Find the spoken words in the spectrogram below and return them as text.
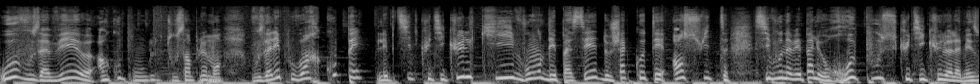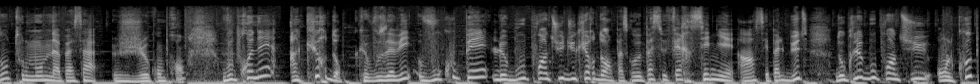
ou vous avez euh, un coupe-ongle, tout simplement. Vous allez pouvoir couper les petites cuticules qui vont dépasser de chaque côté. Ensuite, si vous n'avez pas le repousse cuticule à la maison, tout le monde n'a pas ça, je comprends. Vous prenez un cure-dent que vous avez, vous coupez le bout pointu du cure-dent parce qu'on ne veut pas se faire saigner, hein, c'est pas le but. Donc le bout pointu, on le coupe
